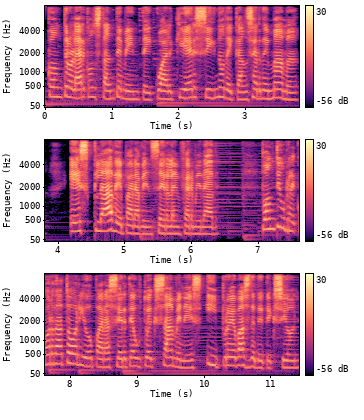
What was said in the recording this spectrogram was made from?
Controlar constantemente cualquier signo de cáncer de mama es clave para vencer la enfermedad. Ponte un recordatorio para hacerte autoexámenes y pruebas de detección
